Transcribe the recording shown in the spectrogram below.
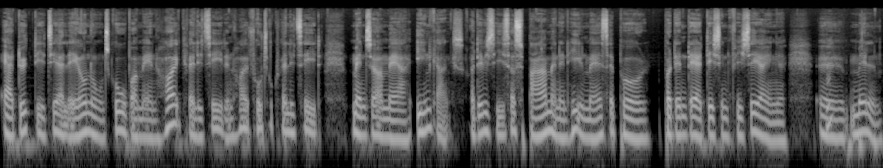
er dygtige til at lave nogle skober med en høj kvalitet, en høj fotokvalitet, men som er engangs. Og det vil sige, så sparer man en hel masse på, på den der desinficering øh, mm. mellem.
